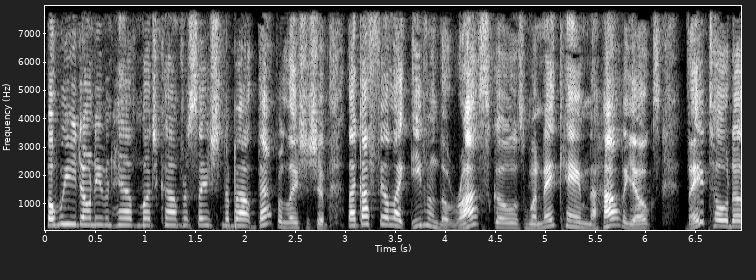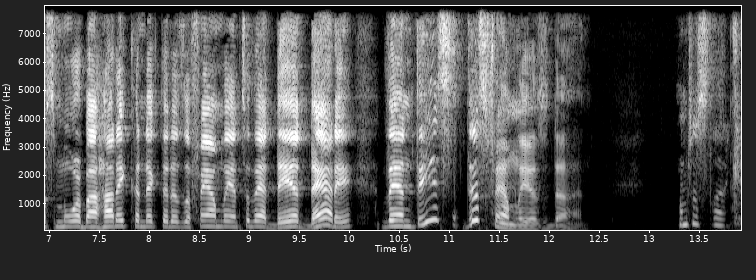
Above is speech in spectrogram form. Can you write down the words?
But we don't even have much conversation about that relationship. Like I feel like even the Roscoes, when they came to Hollyoaks, they told us more about how they connected as a family and to that dead daddy than these this family has done. I'm just like,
